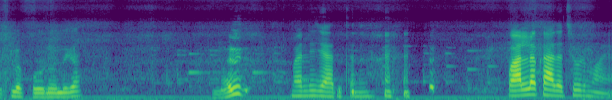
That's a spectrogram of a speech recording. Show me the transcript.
ఇంట్లో ఫోన్ ఉందిగా. మరి మళ్ళీ చేస్తున్నా వాళ్ళో కాదా చూడు మాయ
